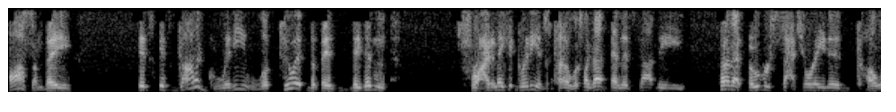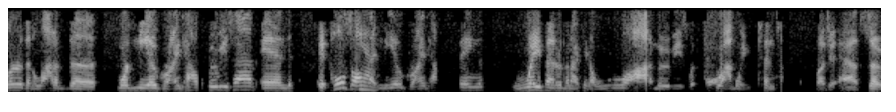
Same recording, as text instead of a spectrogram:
awesome. They it's it's got a gritty look to it, but they they didn't try to make it gritty. It just kind of looks like that, and it's got the kind of that oversaturated color that a lot of the more neo grindhouse movies have, and it pulls off Yeah. that neo grindhouse thing way better than I think a lot of movies with probably ten times budget have. So,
